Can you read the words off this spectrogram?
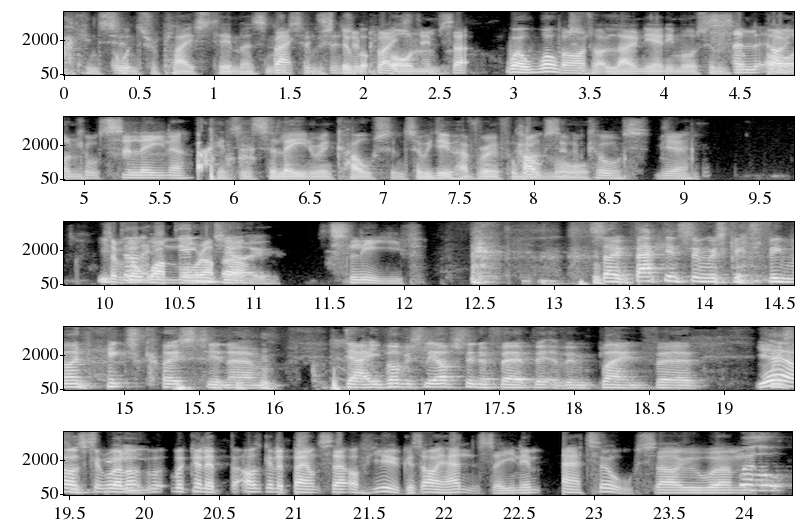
Bakinson's replaced him, hasn't he? So we've still got Bonne. him? So, Well, Walter's Bonne. not lonely anymore, so we've Sel- got oh, Bonne, cool, Celina, Bakinson, Celina, and Coulson. So we do have room for Coulson, one more. of course. Yeah, You've So we've got one again, more up our- sleeve. so Bakinson was going to be my next question, um, Dave. Obviously, I've seen a fair bit of him playing for. Yeah, I was gonna, well, I- we're gonna. I was gonna bounce that off you because I hadn't seen him at all. So, um, Well,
